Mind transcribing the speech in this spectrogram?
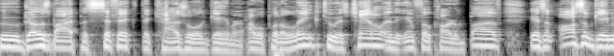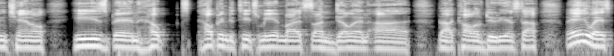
who goes by Pacific the Casual Gamer. I will put a link to his channel in the info card above. He has an awesome gaming channel. He's been helped, helping to teach me and my son Dylan uh, about Call of Duty and stuff. But anyways,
